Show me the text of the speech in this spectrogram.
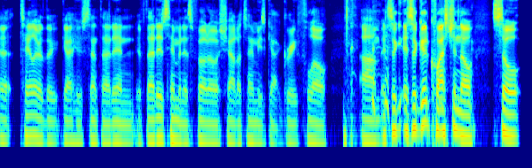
Uh, Taylor, the guy who sent that in, if that is him in his photo, shout out to him. He's got great flow. Um, it's a it's a good question though. So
